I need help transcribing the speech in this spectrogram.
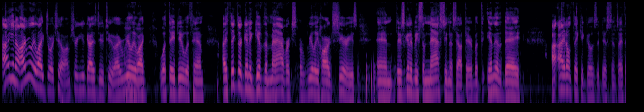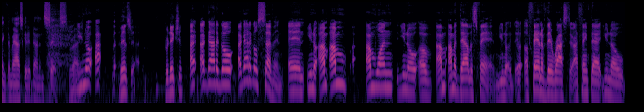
I, you know, I really like George Hill. I'm sure you guys do too. I really mm-hmm. like what they do with him. I think they're going to give the Mavericks a really hard series, and there's going to be some nastiness out there. But at the end of the day, I, I don't think it goes the distance. I think the Mavs get it done in six. Right. You know, I, Vince, prediction? I, I gotta go. I gotta go seven. And you know, I'm I'm I'm one, you know, of I'm I'm a Dallas fan, you know, a fan of their roster. I think that you know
